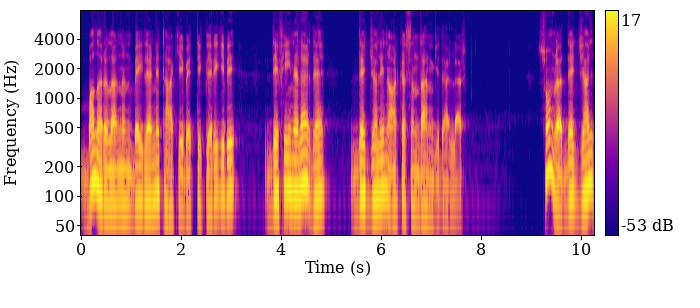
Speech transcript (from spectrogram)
bal arılarının beylerini takip ettikleri gibi defineler de Deccal'in arkasından giderler. Sonra Deccal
